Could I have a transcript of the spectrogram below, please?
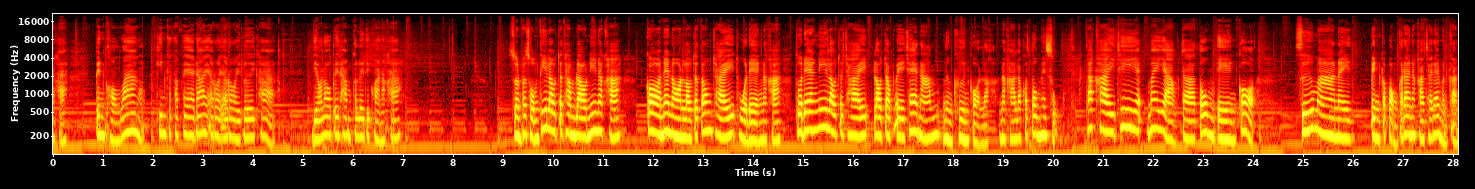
นะคะ เป็นของว่างกินกับกาแฟได้อร่อยๆเลยค่ะ เดี๋ยวเราไปทำกันเลยดีกว่านะคะ ส่วนผสมที่เราจะทำบรานี่นะคะ ก็แน่นอนเราจะต้องใช้ถั่วแดงนะคะ ถั่วแดงนี่เราจะใช้เราจะไปแช่น้ำหนึ่งคืนก่อนละนะคะ แล้วก็ต้มให้สุก ถ้าใครที่ไม่อยากจะต้มเองก็ซื้อมาในเป็นกระป๋องก็ได้นะคะ ใช้ได้เหมือนกัน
